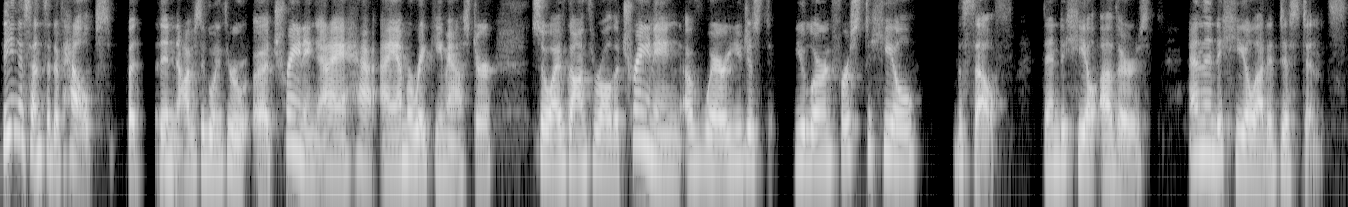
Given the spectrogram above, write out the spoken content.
being a sensitive helps, but then obviously going through a training, I ha- I am a Reiki master, so I've gone through all the training of where you just you learn first to heal the self, then to heal others, and then to heal at a distance.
